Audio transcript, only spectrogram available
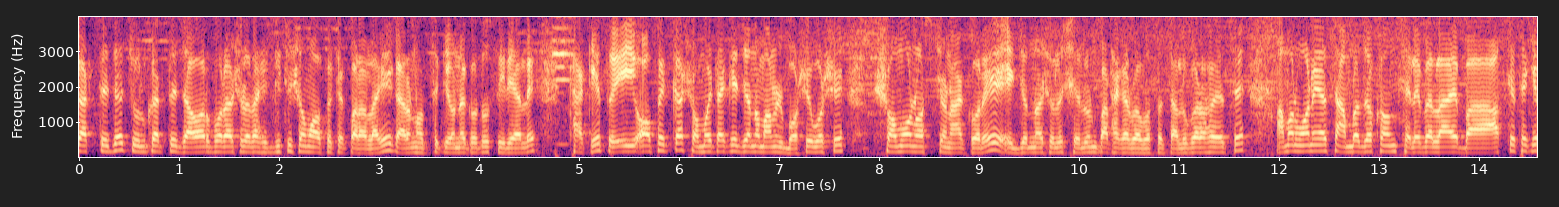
কাটতে যায়, চুল কাটতে যাওয়ার পরে আসলে তাকে কিছু সময় অপেক্ষা করা লাগে। কারণ হচ্ছে কেউ না কেউ তো সিরিয়ালে থাকে। তো এই অপেক্ষার সময়টাকে যেন মানুষ বসে বসে সময় নষ্ট না করে, এই জন্য আসলে সেলুন পাঠাগার ব্যবস্থা চালু করা হয়েছে। আমার মনে আছে আমরা যখন ছেলেবেলায় বা আজকে থেকে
